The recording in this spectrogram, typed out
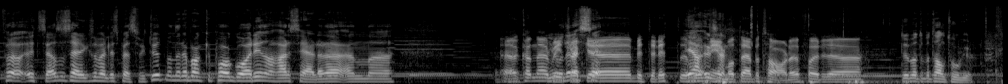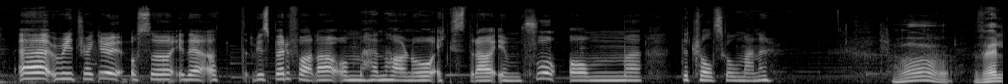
Fra utsida så ser det ikke så veldig spesifikt ut, men dere banker på, går inn, og her ser dere en uh, Kan jeg retracke bitte litt? Hvor Ja, mye måtte jeg betale for uh... Du måtte betale to gull. Uh, retracker også i det at vi spør Fala om hen har noe ekstra info om The The Trollskull Manor. Å, vel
